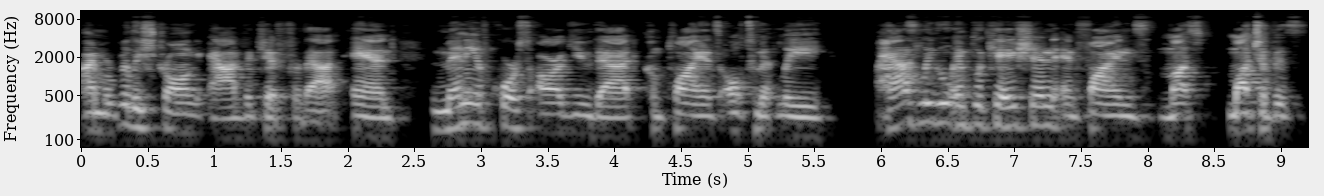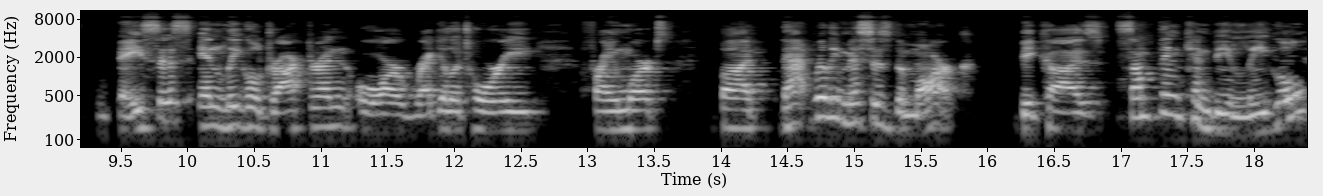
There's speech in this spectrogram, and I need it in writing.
I'm a really strong advocate for that. And many, of course, argue that compliance ultimately has legal implication and finds much, much of its basis in legal doctrine or regulatory frameworks. But that really misses the mark because something can be legal,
